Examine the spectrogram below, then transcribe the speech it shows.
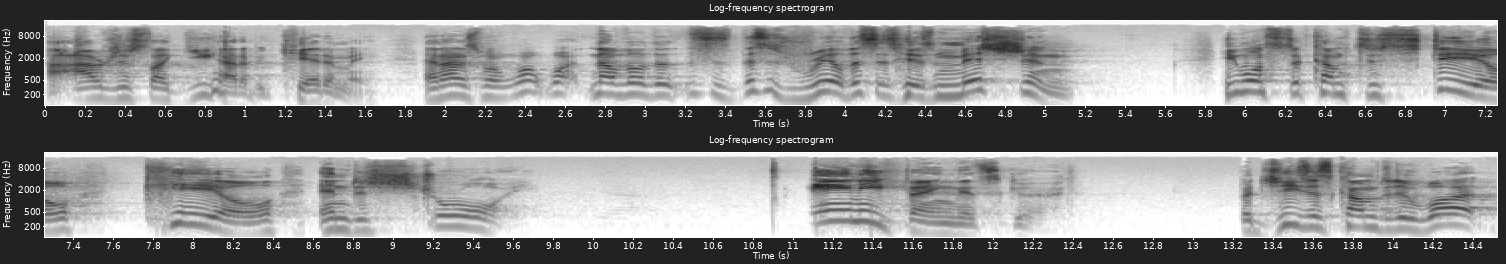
I, I was just like, you got to be kidding me. And I just went, what, what? No, no, this is, this is real. This is his mission. He wants to come to steal, kill, and destroy anything that's good. But Jesus come to do what?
